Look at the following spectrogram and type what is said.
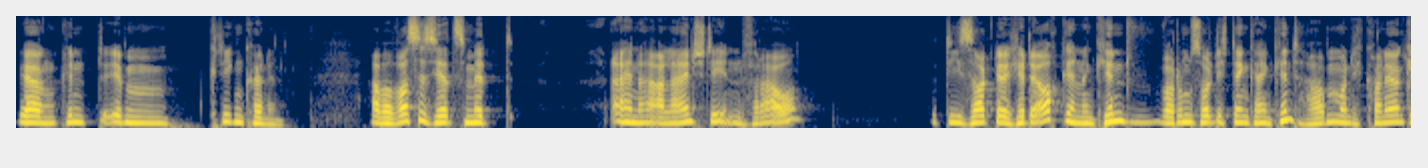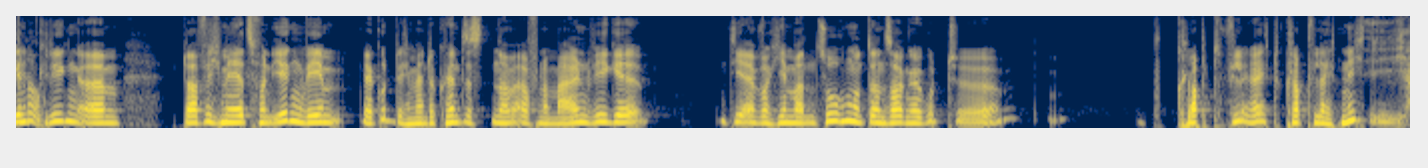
ja ein Kind eben kriegen können. Aber was ist jetzt mit einer alleinstehenden Frau, die sagt, ja, ich hätte auch gerne ein Kind, warum sollte ich denn kein Kind haben und ich kann ja ein genau. Kind kriegen? Ähm, darf ich mir jetzt von irgendwem, ja gut, ich meine, du könntest auf normalen Wege die einfach jemanden suchen und dann sagen, ja gut, äh, klappt vielleicht, klappt vielleicht nicht. Ja,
